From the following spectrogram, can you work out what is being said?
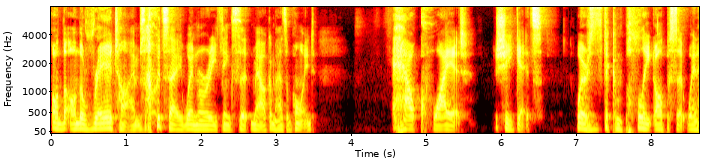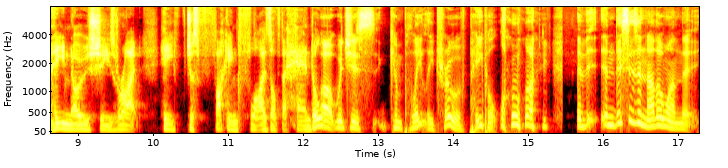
on the on the rare times I would say when Marie thinks that Malcolm has a point, how quiet she gets. Whereas it's the complete opposite. When he knows she's right, he just fucking flies off the handle. Oh, which is completely true of people. like, and this is another one that,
